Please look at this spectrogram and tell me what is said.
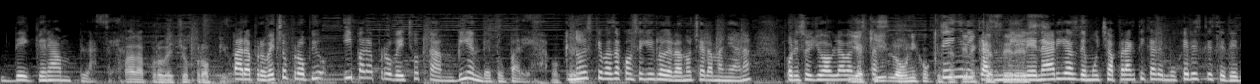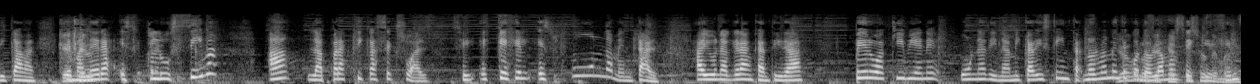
de gran placer Para provecho propio. para provecho propio y para provecho también de tu pareja. No es que vas a conseguirlo de la noche a la mañana, por eso yo hablaba Y de aquí estas lo único que se tiene que técnicas es- milenarias de mucha práctica de mujeres que se dedicaban de manera exclusiva a la práctica sexual. Sí, es Kegel es fundamental. Hay una gran cantidad, pero aquí viene una dinámica distinta. Normalmente cuando hablamos de Kegel,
